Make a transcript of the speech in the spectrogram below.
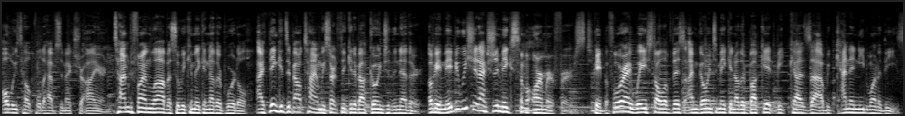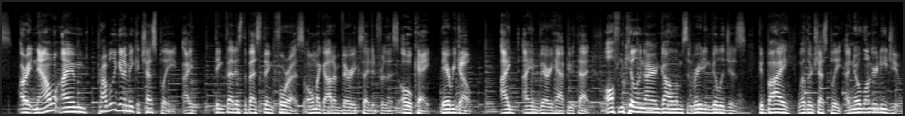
always helpful to have some extra iron. Time to find lava so we can make another portal. I think it's about time we start thinking about going to the nether. Okay, maybe we should actually make some armor first. Okay, before I waste all of this, I'm going to make another bucket because uh, we kind of need one of these. All right, now I'm probably to make a chest plate. I think that is the best thing for us. Oh my god, I'm very excited for this. Okay, there we go. I, I am very happy with that. All from killing iron golems and raiding villages. Goodbye, leather chestplate. I no longer need you.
